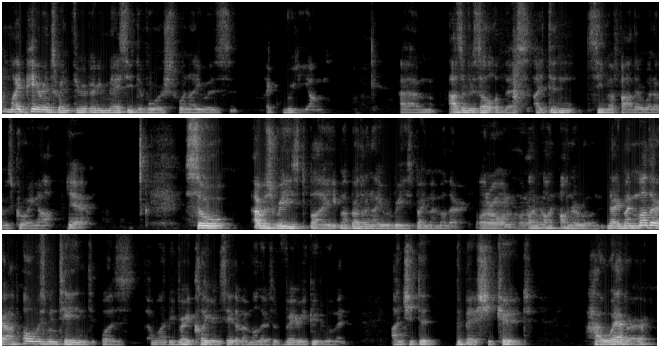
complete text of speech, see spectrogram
my parents went through a very messy divorce when I was like really young. Um, as a result of this, I didn't see my father when I was growing up. yeah, So I was raised by my brother and I were raised by my mother on our own. On our on, own. on, on her own. Now, my mother, I've always maintained was, I want to be very clear and say that my mother is a very good woman and she did the best she could. However,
